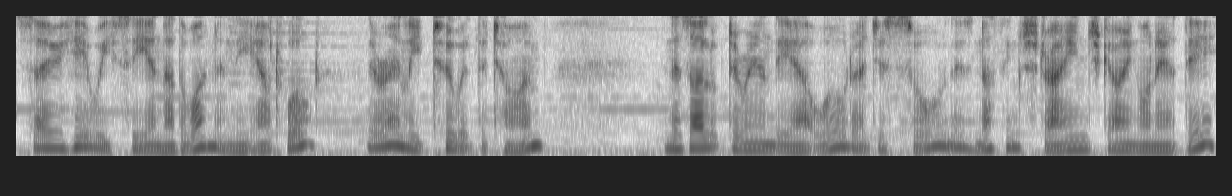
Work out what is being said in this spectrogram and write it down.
So here we see another one in the outworld. There are only two at the time. And as I looked around the outworld, I just saw there's nothing strange going on out there.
